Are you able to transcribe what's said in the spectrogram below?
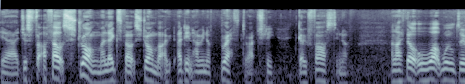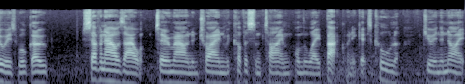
yeah, I just I felt strong. My legs felt strong, but I, I didn't have enough breath to actually go fast enough. And I thought, well, what we'll do is we'll go seven hours out, turn around, and try and recover some time on the way back when it gets cooler during the night.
